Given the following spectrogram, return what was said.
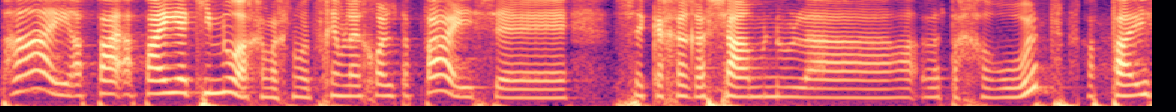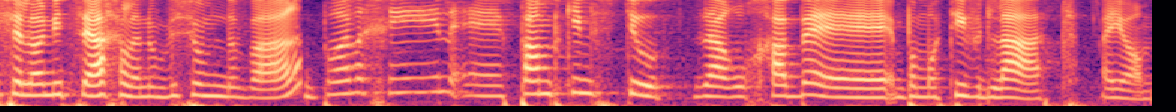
פאי, הפאי, הפאי יהיה קינוח, אנחנו צריכים לאכול את הפאי ש... שככה רשמנו לתחרות. הפאי שלא ניצח לנו בשום דבר. בוא נכין pumpkin uh, stew, זה ארוחה ב... במוטיב דלעת היום.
